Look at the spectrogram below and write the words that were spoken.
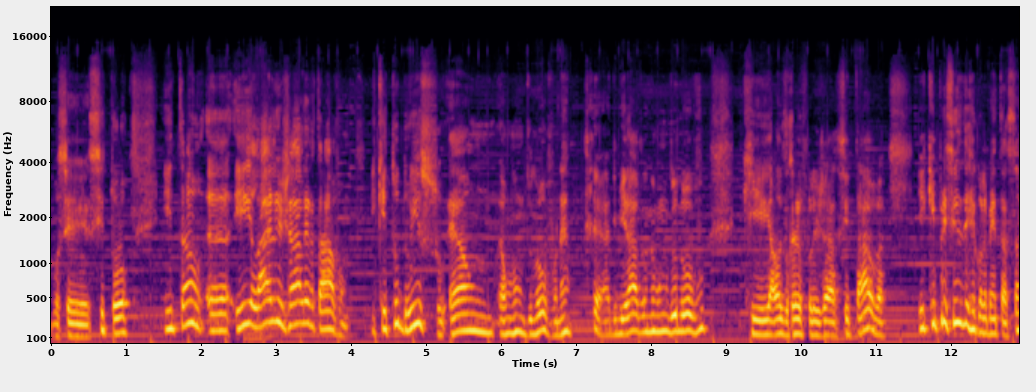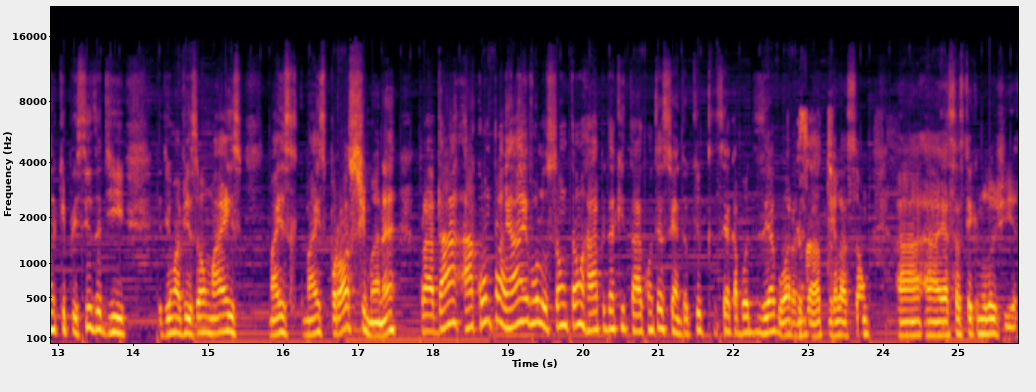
você citou. Então, uh, e lá eles já alertavam e que tudo isso é um, é um mundo novo, né? É admirável no mundo novo que Aldous Huxley já citava e que precisa de regulamentação, que precisa de, de uma visão mais, mais, mais próxima, né, para dar acompanhar a evolução tão rápida que está acontecendo, o que você acabou de dizer agora, né, em relação a, a essas tecnologias.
